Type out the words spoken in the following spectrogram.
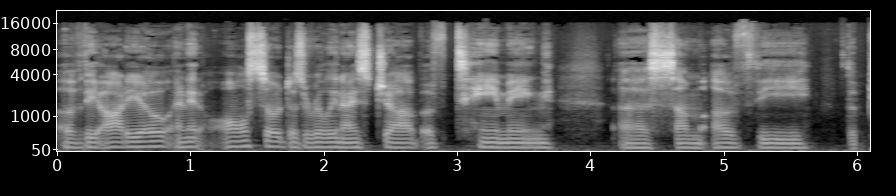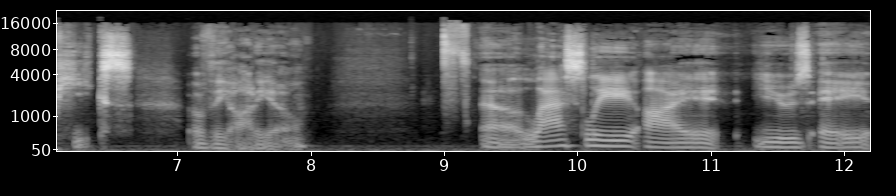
of the audio, and it also does a really nice job of taming uh, some of the the peaks of the audio. Uh, lastly, I use a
